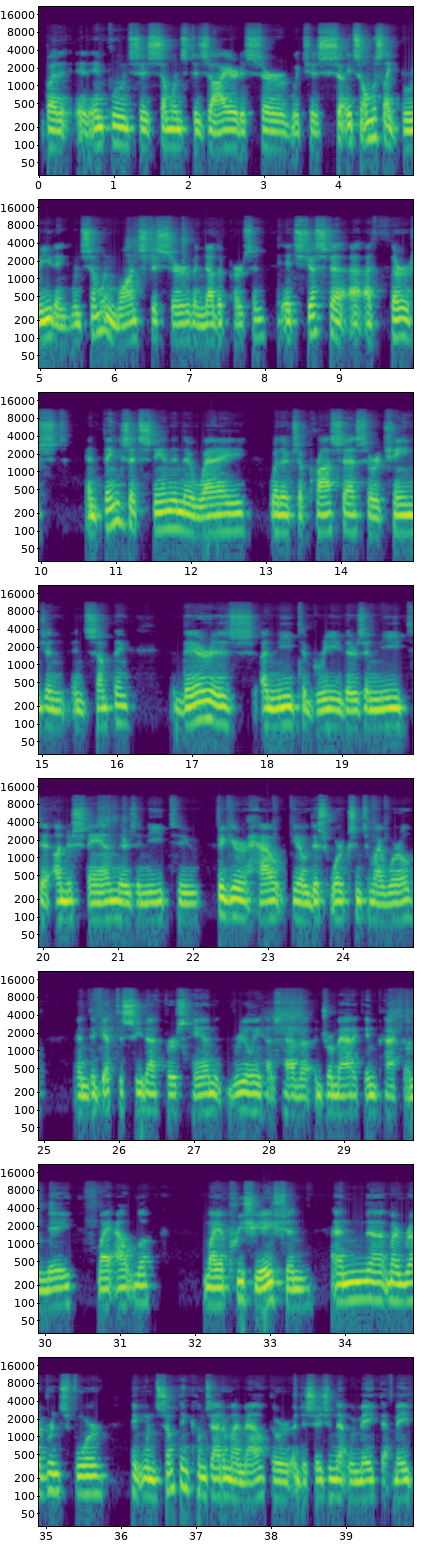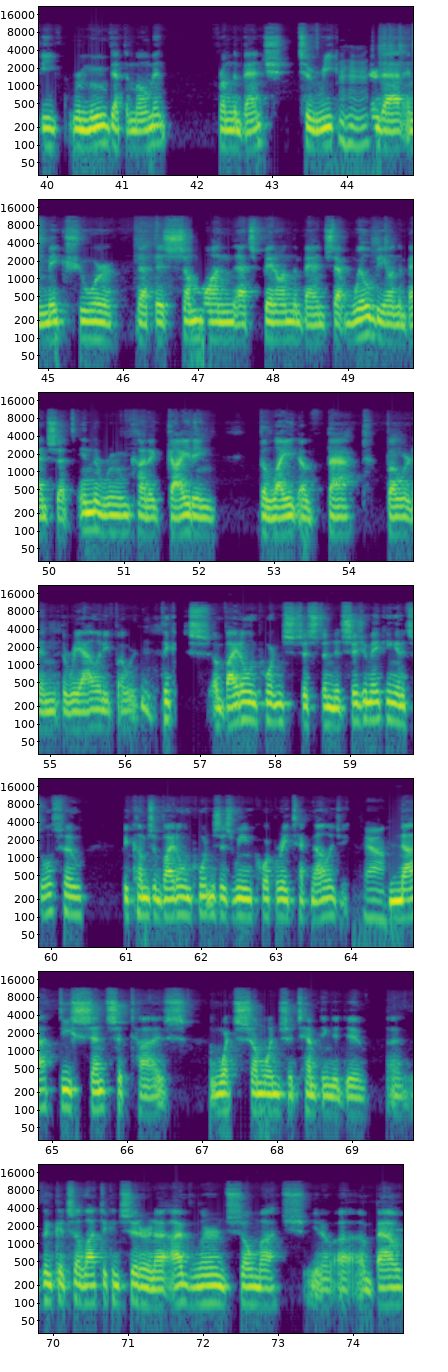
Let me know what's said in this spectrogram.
but it, influences someone's desire to serve, which is so, it's almost like breathing. When someone wants to serve another person, it's just a, a, a thirst and things that stand in their way, whether it's a process or a change in, in something, there is a need to breathe. There's a need to understand. There's a need to figure how, you know, this works into my world. And to get to see that firsthand really has had a, a dramatic impact on me, my outlook, my appreciation, and uh, my reverence for when something comes out of my mouth or a decision that we make that may be removed at the moment from the bench to reconsider mm-hmm. that and make sure that there's someone that's been on the bench that will be on the bench that's in the room kind of guiding the light of fact forward and the reality forward. Mm. I think it's of vital importance just in decision making and it's also becomes of vital importance as we incorporate technology. Yeah. Not desensitize what someone's attempting to do. I think it's a lot to consider, and I, have learned so much, you know, uh, about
